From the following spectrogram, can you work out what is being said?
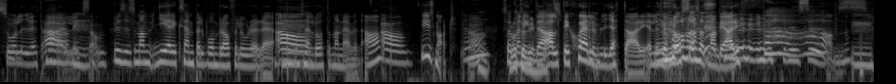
så livet Ja. är Mm. liksom. Precis, så man ger exempel på en bra förlorare Ja. och sen låter man även, ja Ja. det är ju smart. Mm. Så att man inte rimligt. alltid själv blir jättearg eller så låtsas att man blir arg. Precis. Mm.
